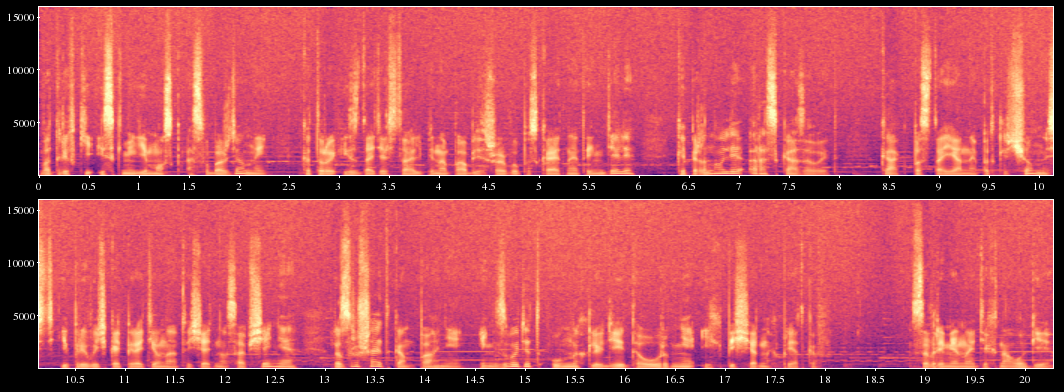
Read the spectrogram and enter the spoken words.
В отрывке из книги «Мозг освобожденный», который издательство Alpina Publisher выпускает на этой неделе, Каперноли рассказывает, как постоянная подключенность и привычка оперативно отвечать на сообщения разрушает компании и не сводит умных людей до уровня их пещерных предков. Современные технологии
